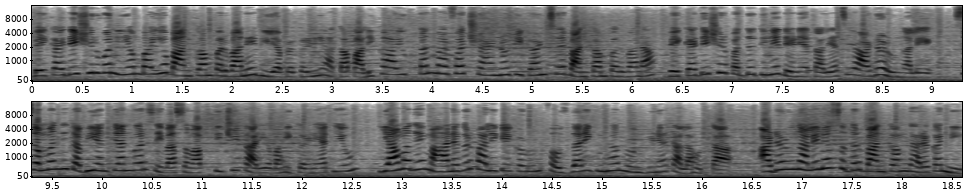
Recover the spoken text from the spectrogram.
बेकायदेशीर व नियमबाह्य बांधकाम परवाने दिल्याप्रकरणी आता पालिका आयुक्तांमार्फत शहाण्णव ठिकाणचे बांधकाम परवाना बेकायदेशीर पद्धतीने देण्यात आल्याचे आढळून आले. संबंधित अभियंत्यांवर सेवा समाप्तीची कार्यवाही करण्यात येऊन यामध्ये महानगरपालिकेकडून फौजदारी गुन्हा नोंदविण्यात आला होता. आढळून आलेल्या सदर बांधकाम धारकांनी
